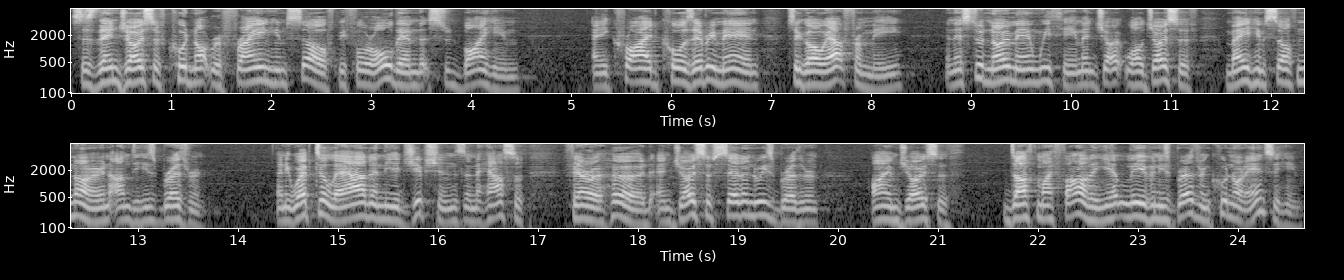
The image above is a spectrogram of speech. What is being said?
says, Then Joseph could not refrain himself before all them that stood by him, and he cried, Cause every man to go out from me. And there stood no man with him, and jo- while Joseph made himself known unto his brethren. And he wept aloud, and the Egyptians and the house of Pharaoh heard. And Joseph said unto his brethren, I am Joseph. Doth my father yet live? And his brethren could not answer him,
